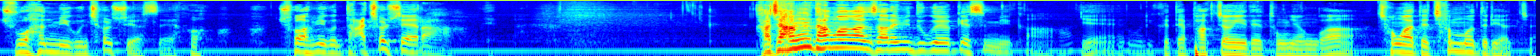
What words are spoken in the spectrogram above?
주한미군 철수였어요. 주한미군 다 철수해라. 가장 당황한 사람이 누구였겠습니까? 예, 우리 그때 박정희 대통령과 청와대 참모들이었죠.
